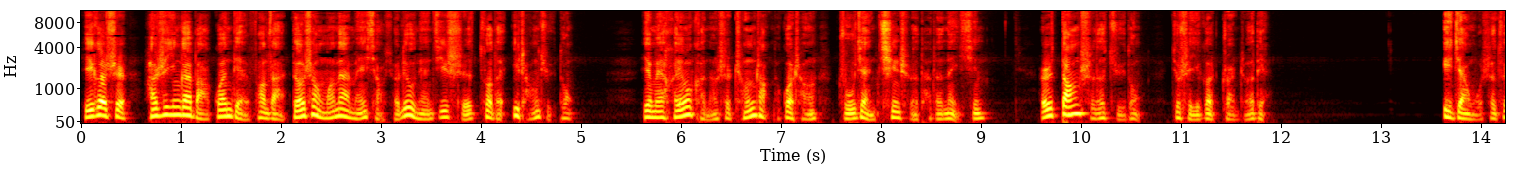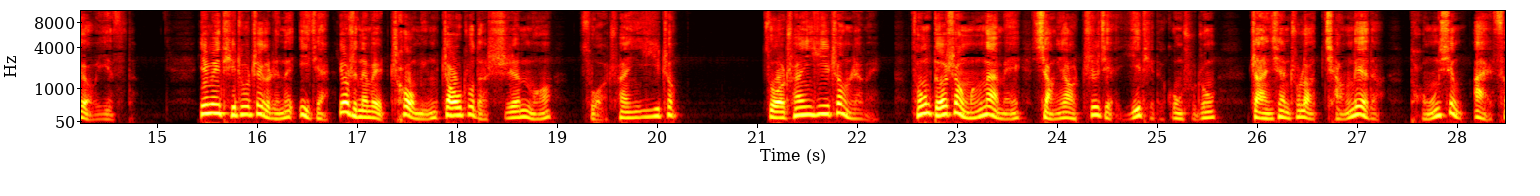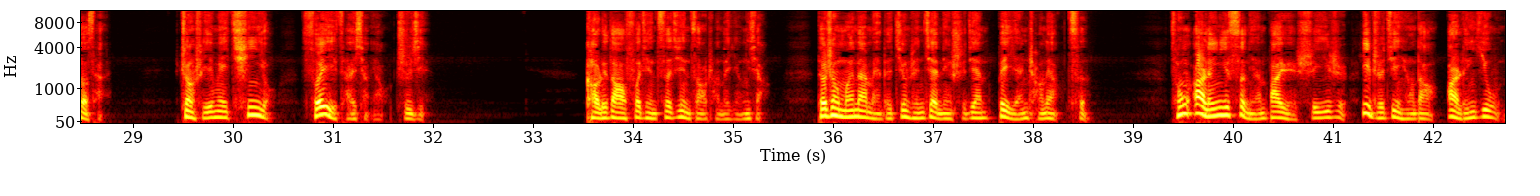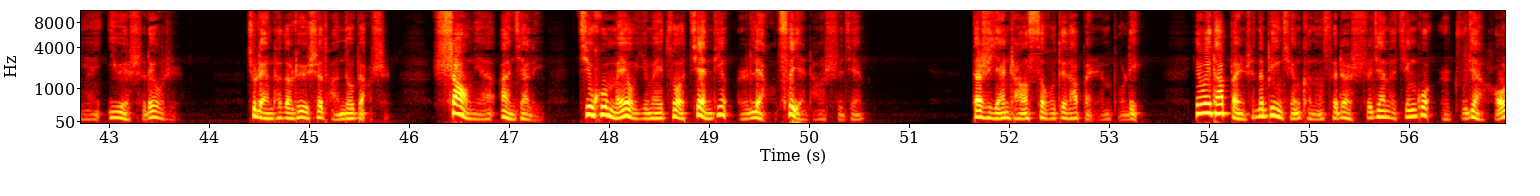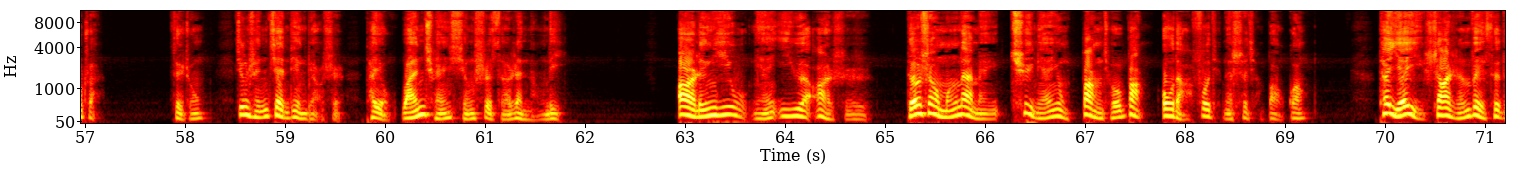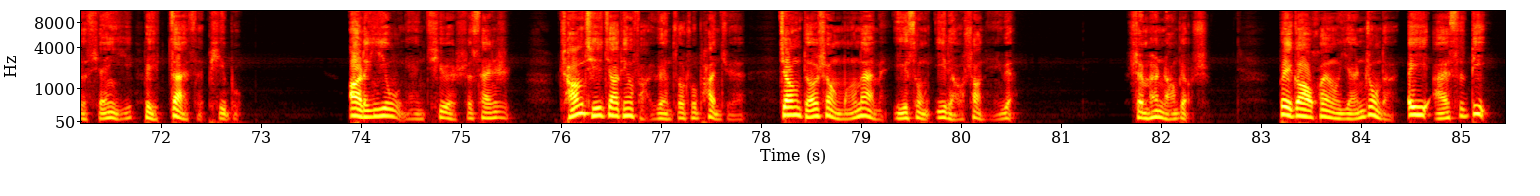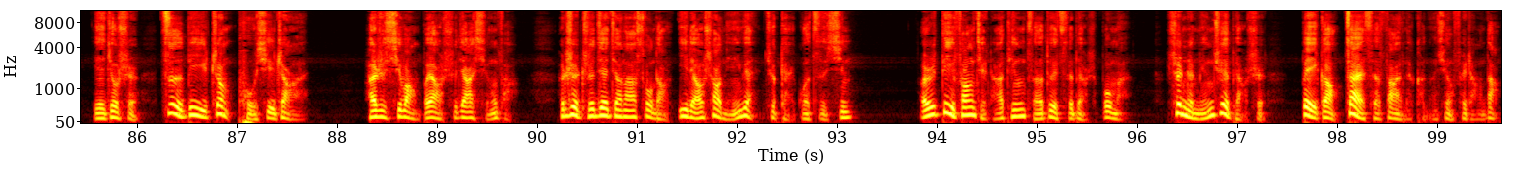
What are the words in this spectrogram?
一个是还是应该把观点放在德胜蒙奈美小学六年级时做的异常举动，因为很有可能是成长的过程逐渐侵蚀了他的内心，而当时的举动就是一个转折点。意见五是最有意思的，因为提出这个人的意见又是那位臭名昭著的食人魔佐川一正。佐川一正认为，从德胜蒙奈美想要肢解遗体的供述中，展现出了强烈的同性爱色彩。正是因为亲友，所以才想要肢解。考虑到父亲自尽造成的影响，德胜蒙奈美的精神鉴定时间被延长两次，从2014年8月11日一直进行到2015年1月16日。就连他的律师团都表示，少年案件里几乎没有因为做鉴定而两次延长时间。但是延长似乎对他本人不利，因为他本身的病情可能随着时间的经过而逐渐好转，最终。精神鉴定表示，他有完全刑事责任能力。二零一五年一月二十日，德胜蒙奈美去年用棒球棒殴打父亲的事情曝光，他也以杀人未遂的嫌疑被再次批捕。二零一五年七月十三日，长崎家庭法院作出判决，将德胜蒙奈美移送医疗少年院。审判长表示，被告患有严重的 ASD，也就是自闭症谱系障碍。还是希望不要施加刑罚，而是直接将他送到医疗少年院去改过自新。而地方检察厅则对此表示不满，甚至明确表示被告再次犯案的可能性非常大。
